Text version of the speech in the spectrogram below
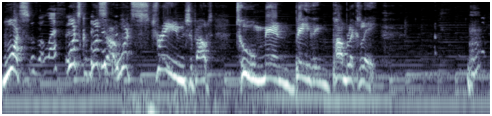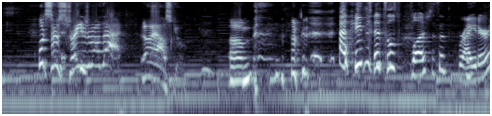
What's what's what's uh, what's strange about two men bathing publicly? What's so strange about that? I ask you. Um, I think Tinsel's blush gets brighter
